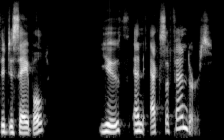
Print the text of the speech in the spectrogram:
the disabled, youth, and ex offenders.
